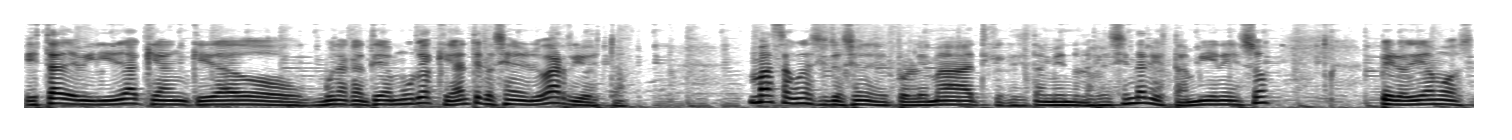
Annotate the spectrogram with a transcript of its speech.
esta debilidad que han quedado buena cantidad de murgas que antes lo hacían en el barrio esto. Más algunas situaciones problemáticas que se están viendo en los vecindarios, también eso. Pero digamos,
